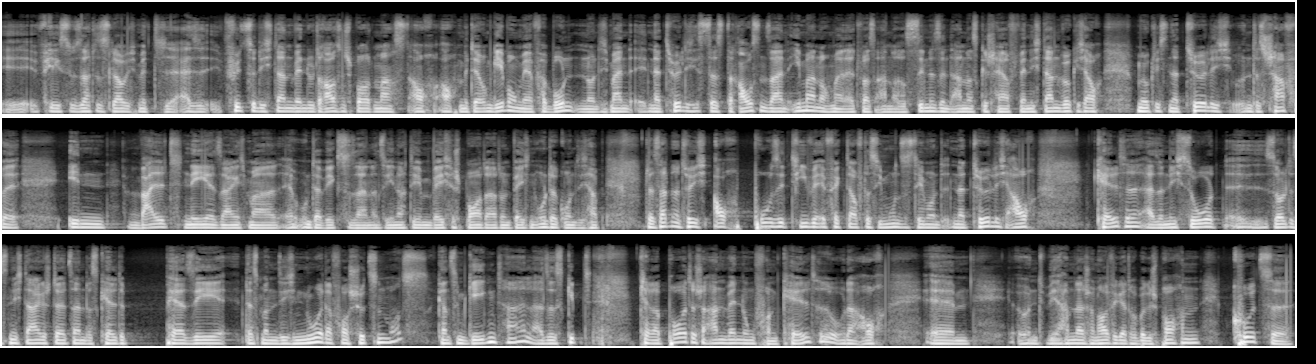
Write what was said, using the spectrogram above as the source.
äh, Felix, du sagtest, glaube ich, mit, also fühlst du dich dann, wenn du draußen Sport machst, auch, auch mit der Umgebung mehr verbunden? Und ich meine, natürlich ist das Draußensein immer noch mal etwas anderes. Sinne sind anders geschärft. Wenn ich dann wirklich auch möglichst natürlich und es schaffe, in Waldnähe, sage ich mal, äh, unterwegs zu sein, also je nachdem, welche Sportart und welchen Untergrund ich habe, das hat natürlich auch positive Effekte auf das Immunsystem und natürlich auch Kälte, also nicht so, äh, sollte es nicht dargestellt sein, dass Kälte per se, dass man sich nur davor schützen muss. Ganz im Gegenteil. Also es gibt therapeutische Anwendungen von Kälte oder auch, ähm, und wir haben da schon häufiger drüber gesprochen, kurze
